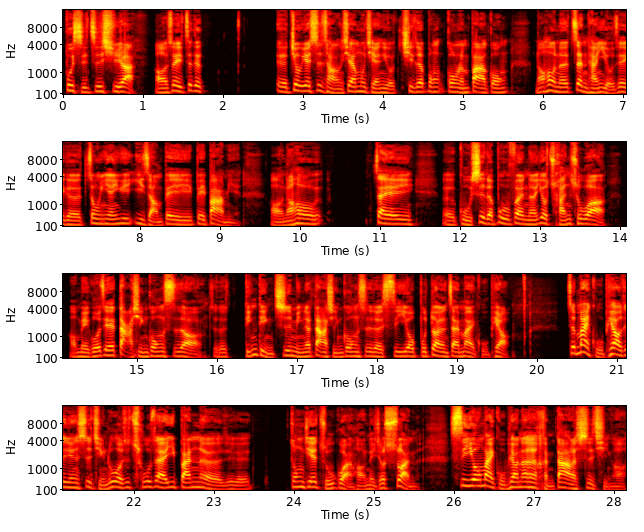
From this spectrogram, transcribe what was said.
不时之需啊。哦，所以这个呃就业市场现在目前有汽车工工人罢工，然后呢政坛有这个众议院议议长被被罢免哦，然后在呃股市的部分呢又传出啊哦美国这些大型公司啊这个鼎鼎知名的大型公司的 CEO 不断的在卖股票。这卖股票这件事情，如果是出在一般的这个中阶主管哈，那也就算了。CEO 卖股票那是很大的事情啊！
